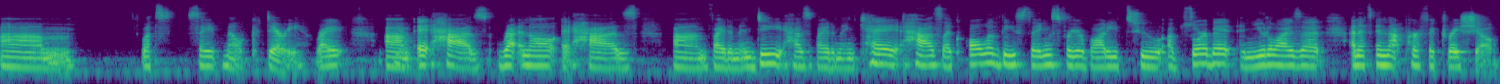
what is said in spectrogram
um, let's say milk, dairy, right? Um, yeah. It has retinol, it has um, vitamin D, it has vitamin K, it has like all of these things for your body to absorb it and utilize it, and it's in that perfect ratio.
